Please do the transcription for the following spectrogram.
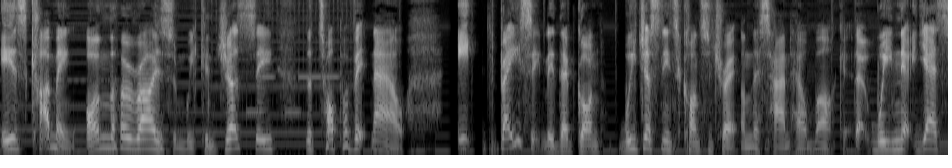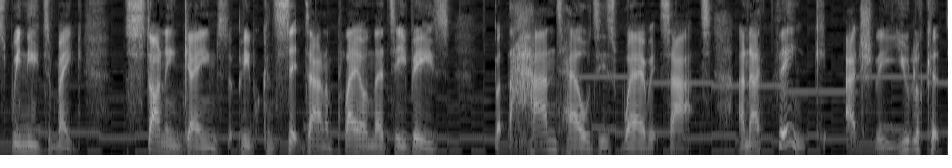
is coming on the horizon. We can just see the top of it now it basically they've gone we just need to concentrate on this handheld market that we yes we need to make stunning games that people can sit down and play on their TVs but the handheld is where it's at. And i think actually you look at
